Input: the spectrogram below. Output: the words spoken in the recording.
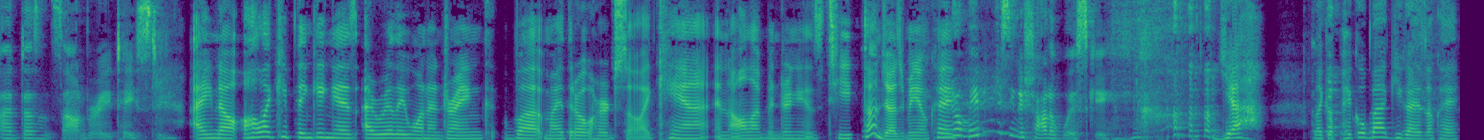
That doesn't sound very tasty. I know. All I keep thinking is I really want to drink, but my throat hurts, so I can't. And all I've been drinking is tea. Don't judge me, okay? You know, maybe you just need a shot of whiskey. yeah. Like a pickleback, you guys. Okay,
